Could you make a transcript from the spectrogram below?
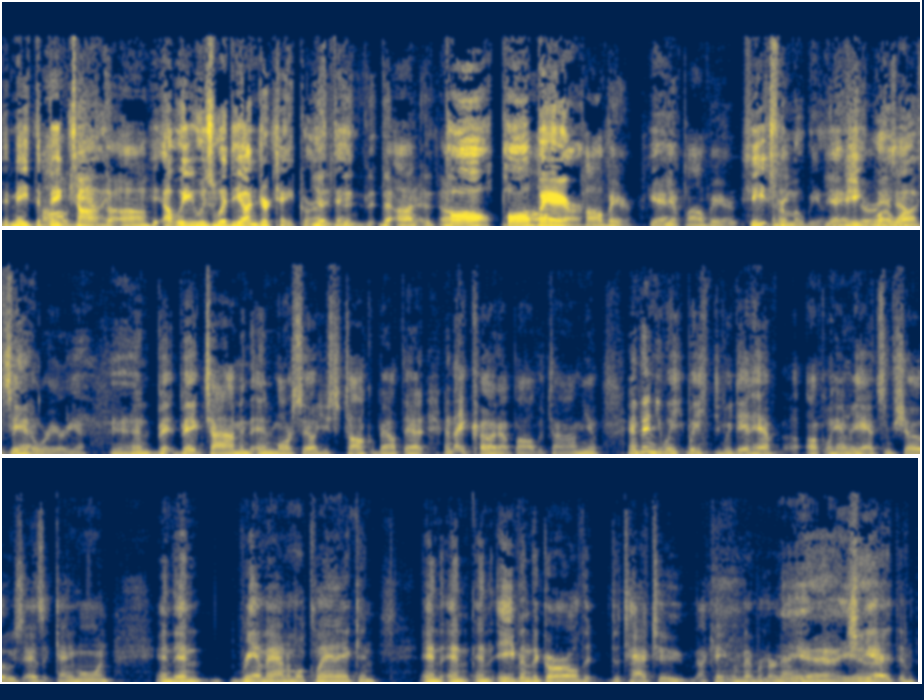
that made the Oh, big yeah, time? the, uh, He- oh, he was with the Undertaker, I think. the- the- uh, uh, Paul, Paul, Bear. Paul Bearer, Yeah. yeah, Paul Bearer. He's And from he- Mobile. Yeah, Yeah, he sure wa- is out in was, the yeah. Theodore area, and big, big time. And and Marcel used to talk about that, and they cut up all the time, you know. And then we we we did have Uncle Henry had some shows as it came on, and then Rim Animal Clinic and. And, and and even the girl that the tattoo I can't remember her name. Yeah, yeah. She had,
